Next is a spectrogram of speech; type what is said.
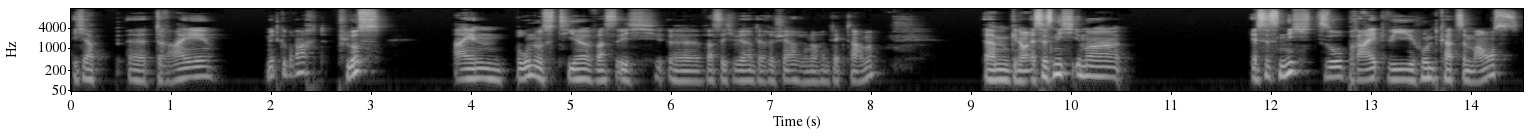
Ich habe äh, drei mitgebracht, plus ein Bonustier, was ich, äh, was ich während der Recherche noch entdeckt habe. Ähm, genau, es ist nicht immer, es ist nicht so breit wie Hund, Katze, Maus.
